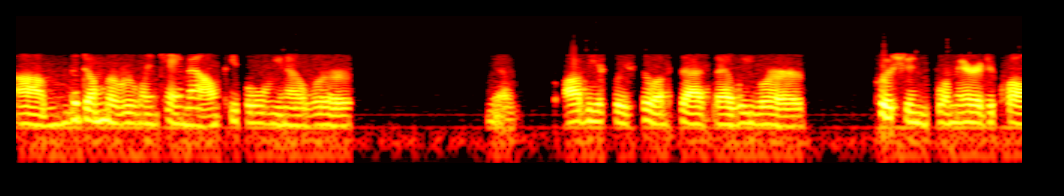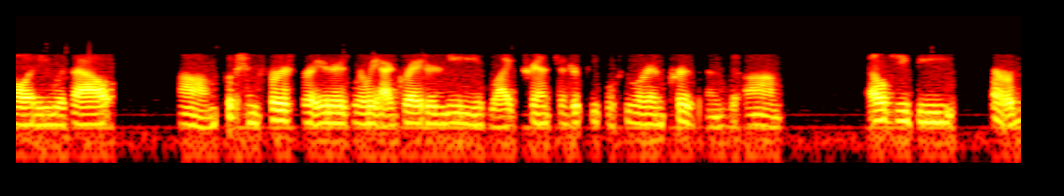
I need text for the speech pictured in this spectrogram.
um, the DOMA ruling came out, people you know were you know obviously still upset that we were pushing for marriage equality without um, pushing first for areas where we had greater need, like transgender people who are in um, LGBT, or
